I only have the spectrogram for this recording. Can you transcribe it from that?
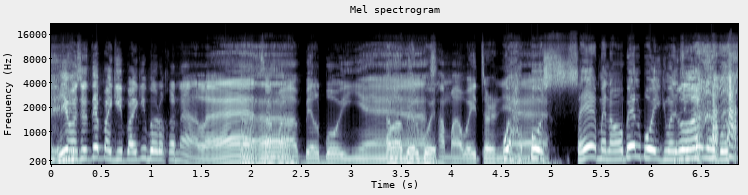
Iya maksudnya pagi-pagi baru kenalan Ah. sama bellboynya, Sama bellboy. sama waiternya. Wah bos, saya main sama bellboy gimana ceritanya bos?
